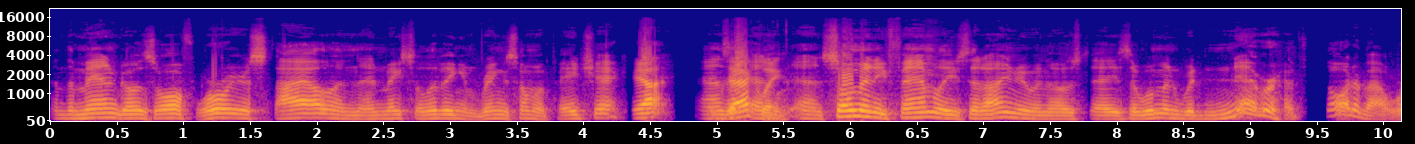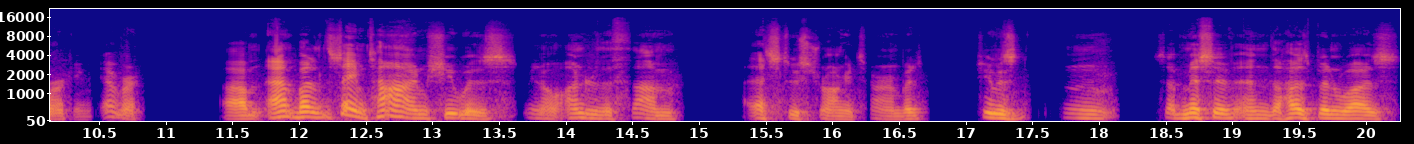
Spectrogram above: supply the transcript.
And the man goes off warrior style and, and makes a living and brings home a paycheck. Yeah, and, exactly. And, and, so many families that I knew in those days, the woman would never have thought about working, ever. Um, and, but at the same time, she was, you know, under the thumb. That's too strong a term, but she was mm, submissive, and the husband was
